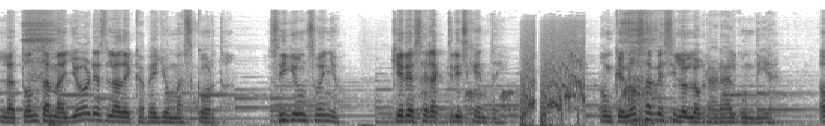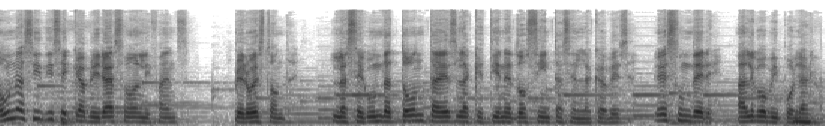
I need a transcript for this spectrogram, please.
La tonta mayor es la de cabello más corto. Sigue un sueño. Quiere ser actriz gente. Aunque no sabe si lo logrará algún día. Aún así dice que abrirá su OnlyFans. Pero es tonta. La segunda tonta es la que tiene dos cintas en la cabeza. Es un dere, algo bipolar,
